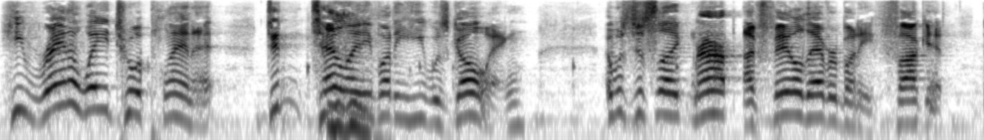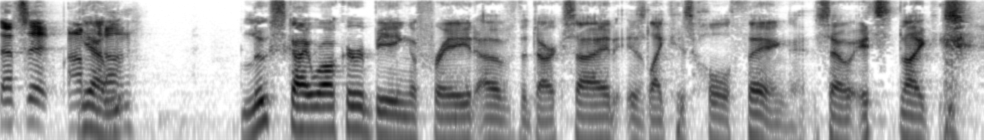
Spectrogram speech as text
He ran away to a planet, didn't tell mm-hmm. anybody he was going. It was just like, nah, I failed everybody. Fuck it. That's it. I'm Yeah, done. Luke Skywalker being afraid of the dark side is like his whole thing. So it's like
